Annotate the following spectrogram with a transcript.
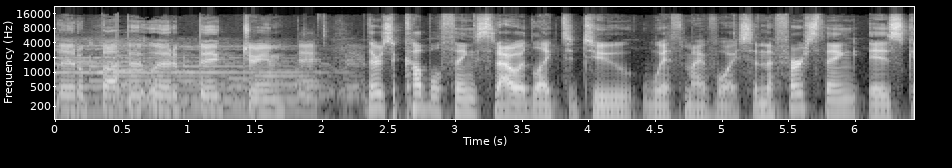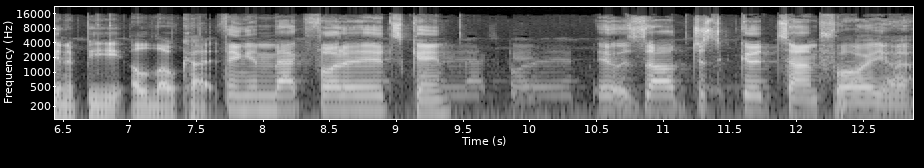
Little puppet with a big dream. There's a couple things that I would like to do with my voice. And the first thing is going to be a low cut. Thinking back for the hits game. It was all just a good time for ya.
